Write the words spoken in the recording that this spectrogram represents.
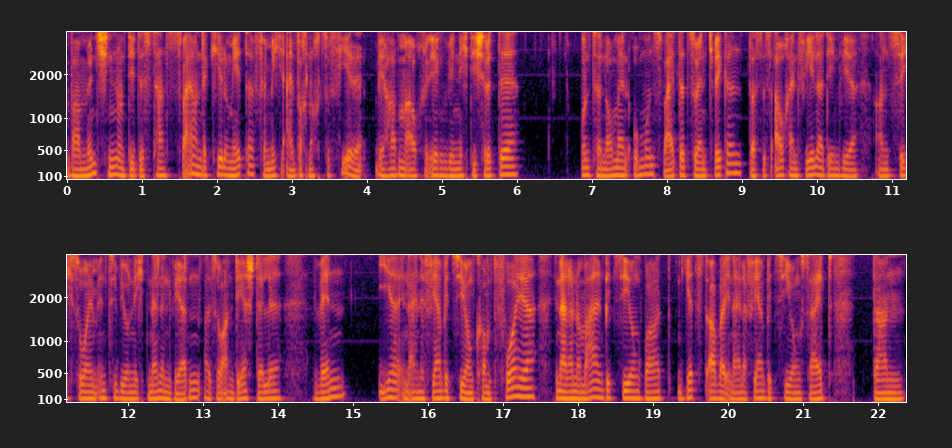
war München und die Distanz 200 Kilometer für mich einfach noch zu viel. Wir haben auch irgendwie nicht die Schritte unternommen, um uns weiterzuentwickeln. Das ist auch ein Fehler, den wir an sich so im Interview nicht nennen werden. Also an der Stelle, wenn ihr in eine Fernbeziehung kommt, vorher in einer normalen Beziehung wart, jetzt aber in einer Fernbeziehung seid, dann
